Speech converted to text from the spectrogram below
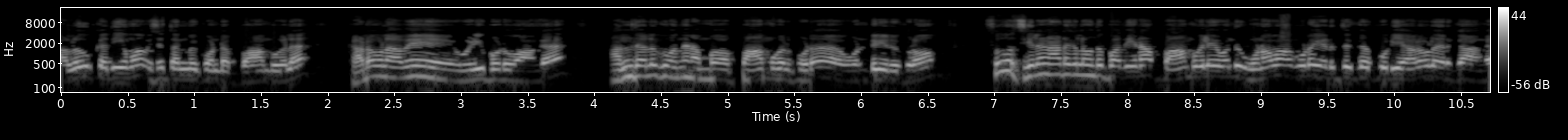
அளவுக்கு அதிகமாக விஷத்தன்மை கொண்ட பாம்புகளை கடவுளாகவே வழிபடுவாங்க. அந்த அளவுக்கு வந்து நம்ம பாம்புகள் கூட ஒன்றி இருக்கிறோம் ஸோ சில நாடுகள் வந்து பார்த்தீங்கன்னா பாம்புகளே வந்து உணவாக கூட எடுத்துக்கக்கூடிய அளவில் இருக்காங்க.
